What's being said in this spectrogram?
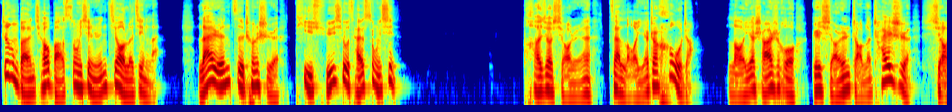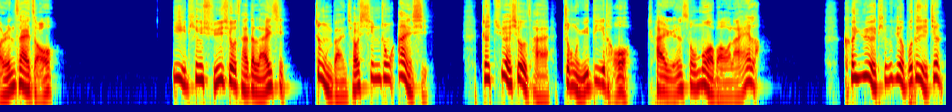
郑板桥把送信人叫了进来，来人自称是替徐秀才送信。他叫小人在老爷这候着，老爷啥时候给小人找了差事，小人再走。一听徐秀才的来信，郑板桥心中暗喜，这倔秀才终于低头差人送墨宝来了。可越听越不对劲儿，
